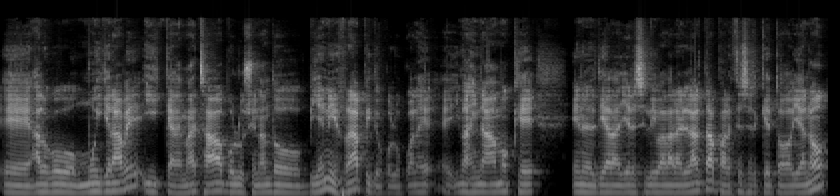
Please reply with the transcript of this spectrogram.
eh, algo muy grave y que además estaba evolucionando bien y rápido, con lo cual eh, imaginábamos que en el día de ayer se le iba a dar el alta. Parece ser que todavía no.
